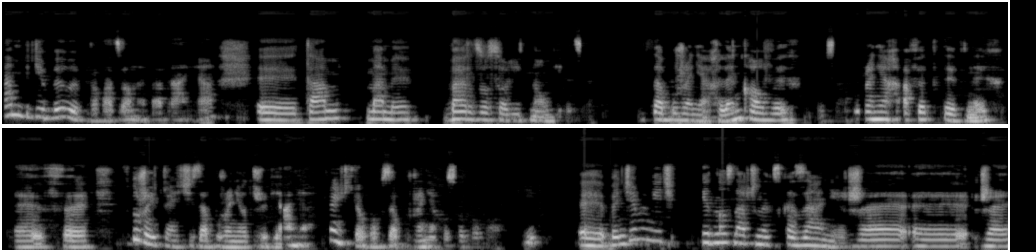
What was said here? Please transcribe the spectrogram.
tam, gdzie były prowadzone badania, y, tam mamy bardzo solidną wiedzę. W zaburzeniach lękowych, w zaburzeniach afektywnych, y, w, w dużej części zaburzeń odżywiania, częściowo w zaburzeniach osobowości, y, będziemy mieć jednoznaczne wskazanie, że, że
